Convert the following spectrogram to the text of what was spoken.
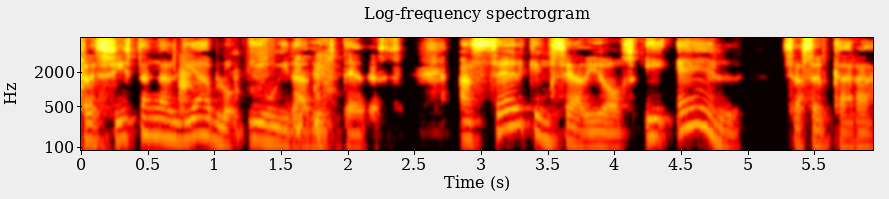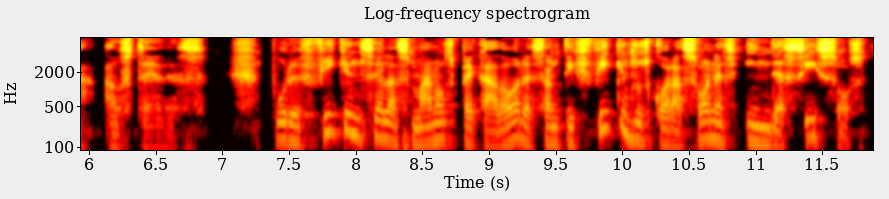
resistan al diablo y huirá de ustedes. Acérquense a Dios y Él se acercará a ustedes. Purifíquense las manos pecadores, santifiquen sus corazones indecisos,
